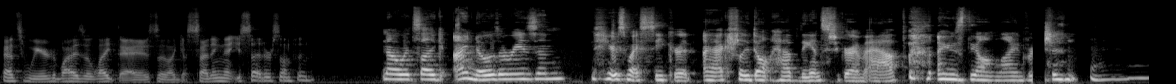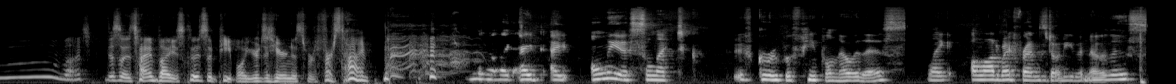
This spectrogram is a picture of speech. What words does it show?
That's weird. Why is it like that? Is it like a setting that you set or something? No, it's like I know the reason. Here's my secret. I actually don't have the Instagram app. I use the online version. Ooh, watch. This is a time by exclusive people. You're just hearing this for the first time. No, like I, I only a select group of people know this. Like a lot of my friends don't even know this.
